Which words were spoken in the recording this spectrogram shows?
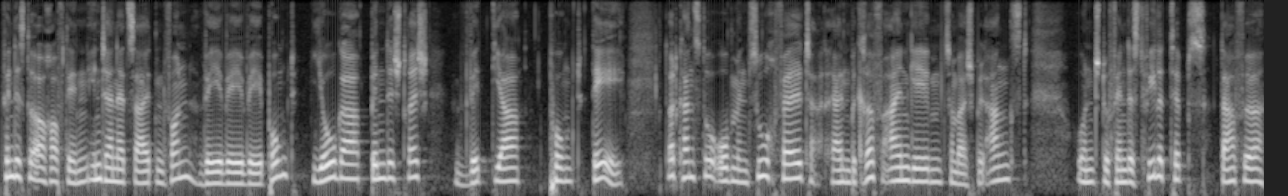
findest du auch auf den Internetseiten von www.yoga-vidya.de. Dort kannst du oben im Suchfeld einen Begriff eingeben, zum Beispiel Angst, und du findest viele Tipps dafür,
